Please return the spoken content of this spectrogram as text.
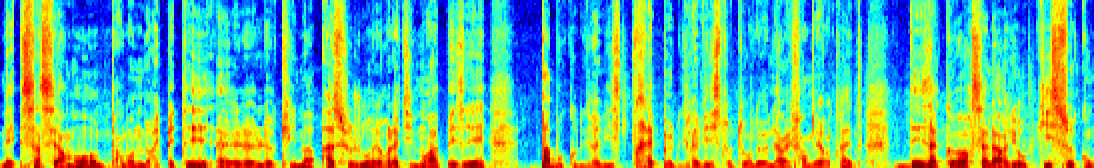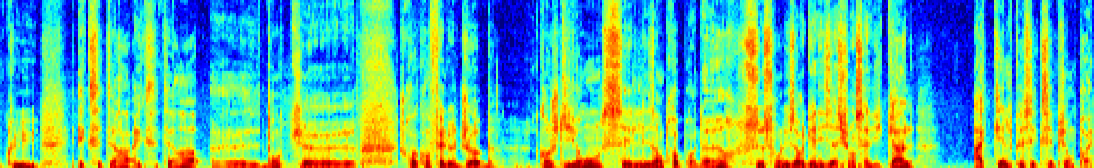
Mais sincèrement, pardon de me répéter, le climat à ce jour est relativement apaisé pas beaucoup de grévistes, très peu de grévistes autour de la réforme des retraites, des accords salariaux qui se concluent, etc. etc. Euh, donc euh, je crois qu'on fait le job. Quand je dis on, c'est les entrepreneurs, ce sont les organisations syndicales, à quelques exceptions près.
